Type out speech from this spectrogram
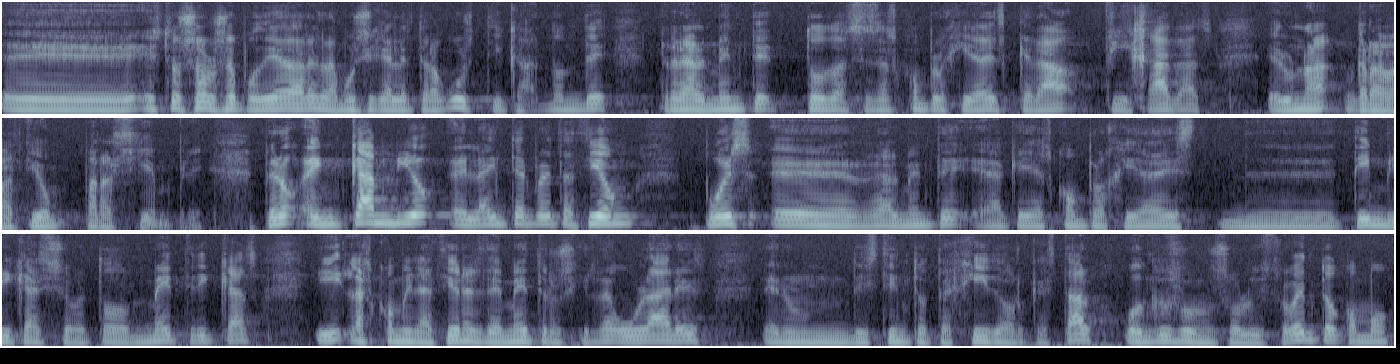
eh, esto solo se podía dar en la música electroacústica, donde realmente todas esas complejidades quedaban fijadas en una grabación para siempre. Pero en cambio, en la interpretación pues eh, realmente aquellas complejidades eh, tímbricas y sobre todo métricas y las combinaciones de metros irregulares en un distinto tejido orquestal o incluso en un solo instrumento, como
